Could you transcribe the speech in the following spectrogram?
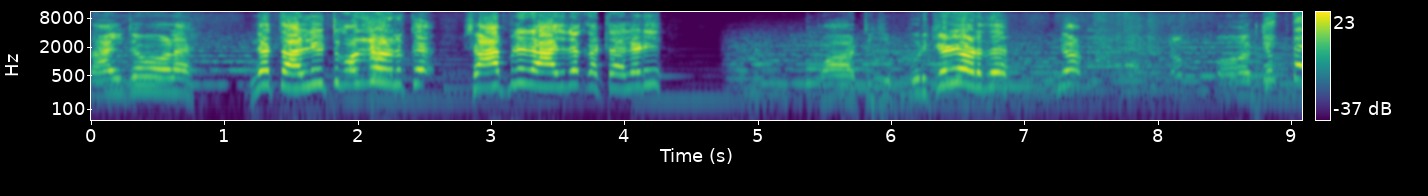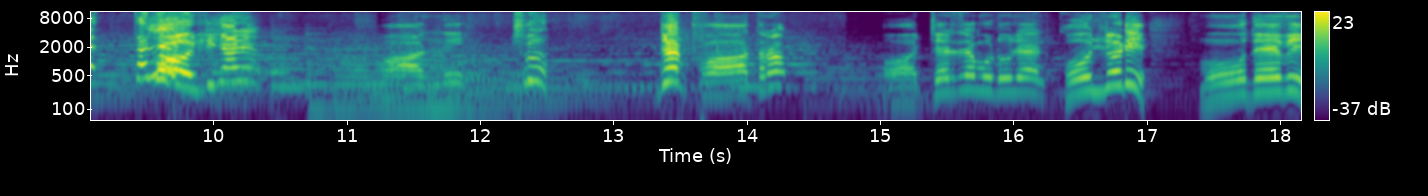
നായിന്റെ മോളെ. എന്നെ തള്ളിയിട്ട് നിനക്ക് ഷാപ്പിലെ രാജനെ കെട്ടല്ലടി പാട്ടിച്ച് പിടിക്കടി അടുത്ത് ഞാൻ പന്നി. പാത്രം ഒറ്റരത്തിനെ വിടൂല. കൊല്ലടി മൂദേവി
